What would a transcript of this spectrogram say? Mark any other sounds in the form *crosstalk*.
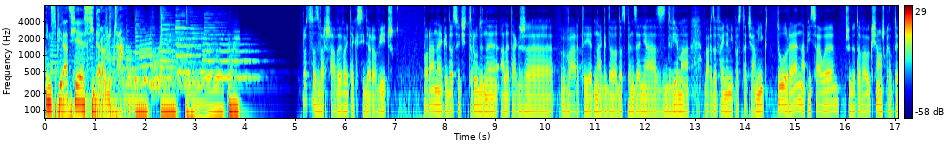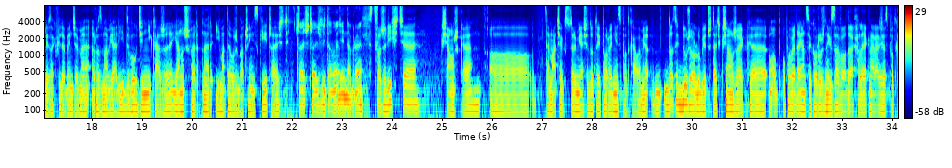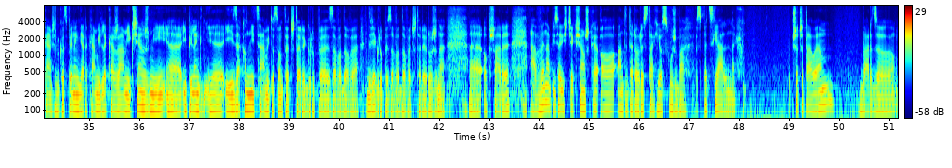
Inspiracje Sidorowicza. Prosto z Warszawy Wojtek Sidorowicz. Poranek dosyć trudny, ale także warty jednak do, do spędzenia z dwiema bardzo fajnymi postaciami, które napisały, przygotowały książkę, o której za chwilę będziemy rozmawiali. Dwóch dziennikarzy, Janusz Fertner i Mateusz Baczyński. Cześć. Cześć, cześć, witamy. Dzień dobry. Stworzyliście książkę o temacie, z którym ja się do tej pory nie spotkałem. Ja dosyć dużo lubię czytać książek e, opowiadających o różnych zawodach, ale jak na razie spotkałem się tylko z pielęgniarkami, lekarzami, księżmi e, i, pielęgni- e, i zakonnicami. To są te cztery grupy zawodowe, dwie grupy zawodowe, cztery różne obszary. A wy napisaliście książkę o antyterrorystach i o służbach specjalnych. Przeczytałem, bardzo,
